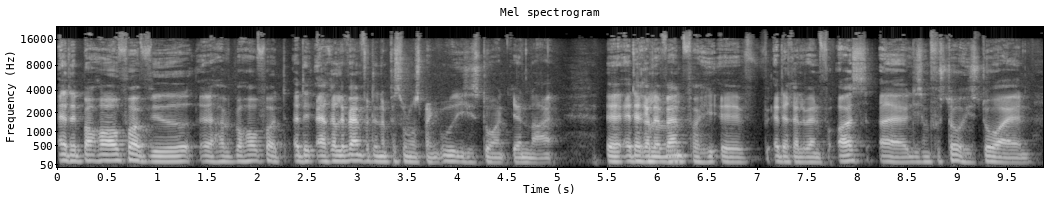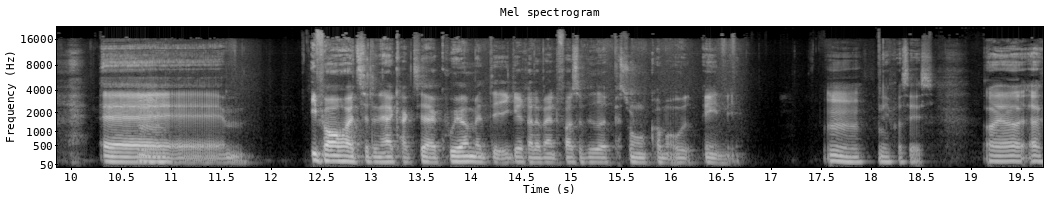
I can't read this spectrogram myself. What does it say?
Er det behov for at vide, øh, har vi behov for, at er det er relevant for den her person at springe ud i historien? Ja, nej. Øh, er det relevant mm. for, øh, er det relevant for os at ligesom forstå historien? Øh, mm i forhold til den her karakter er queer, men det er ikke relevant for så at at personen kommer ud egentlig. Mm, lige præcis. Og jeg, jeg,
